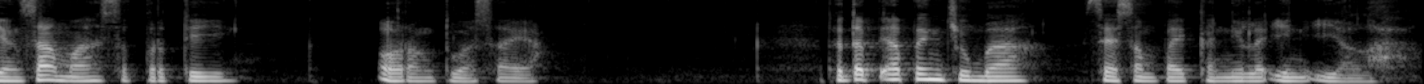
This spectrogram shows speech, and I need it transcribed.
yang sama seperti orang tua saya. Tetapi apa yang coba saya sampaikan nilai ini ialah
